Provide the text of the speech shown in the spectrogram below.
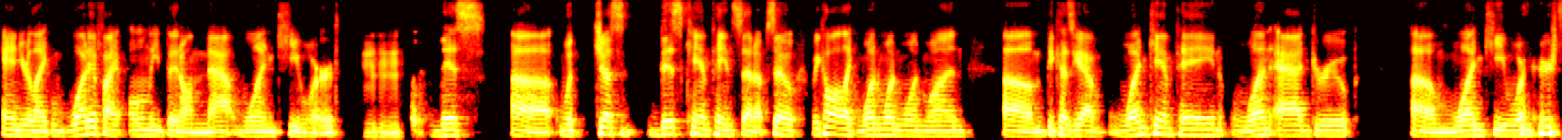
And you're like, what if I only bid on that one keyword? Mm-hmm. This uh, with just this campaign setup. So we call it like one one one one um, because you have one campaign, one ad group, um, one keyword,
